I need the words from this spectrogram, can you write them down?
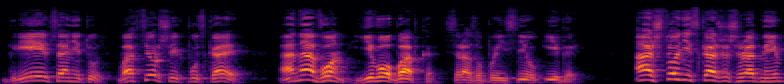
«Греются они тут, вахтерша их пускает. Она вон, его бабка», сразу пояснил Игорь. «А что не скажешь родным?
